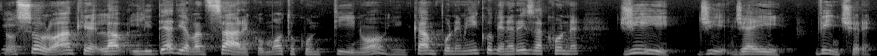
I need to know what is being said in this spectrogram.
non solo, anche la- l'idea di avanzare con moto continuo in campo nemico viene resa con GI, G, JI, vincere.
